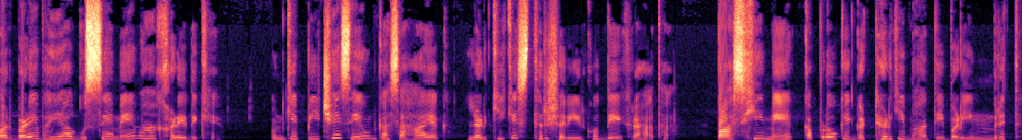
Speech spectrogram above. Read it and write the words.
और बड़े भैया गुस्से में वहाँ खड़े दिखे। उनके पीछे से उनका सहायक लड़की के स्थिर शरीर को देख रहा था। पास ही में कपड़ों के गट्ठड़ की भांति पड़ी मृत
